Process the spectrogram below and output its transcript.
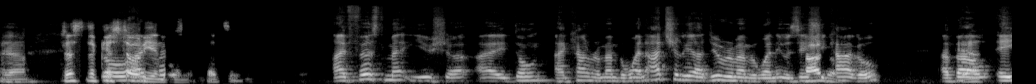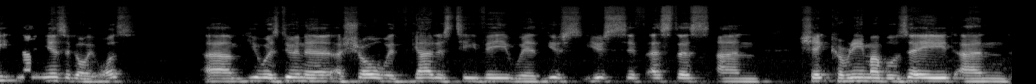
yeah, just the custodian. First, That's it. I first met Yusha. I don't. I can't remember when. Actually, I do remember when it was in Chicago. Chicago about yeah. eight nine years ago it was um, you was doing a, a show with GuideUS TV with Yus, Yusuf Estes and Sheikh Kareem Abu Zaid and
